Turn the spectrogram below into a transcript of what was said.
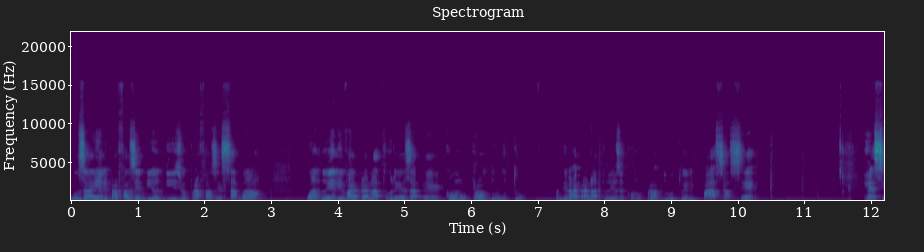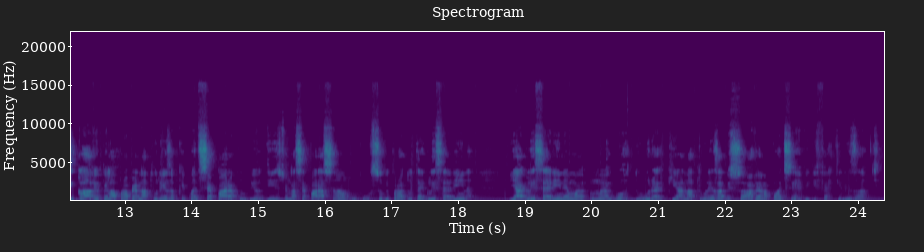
usa ele para fazer biodiesel, para fazer sabão, quando ele vai para a natureza é, como produto, quando ele vai para a natureza como produto, ele passa a ser reciclável pela própria natureza, porque quando separa com biodiesel, na separação o, subproduto é glicerina e a glicerina é uma, uma gordura que a natureza absorve, ela pode servir de fertilizante.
